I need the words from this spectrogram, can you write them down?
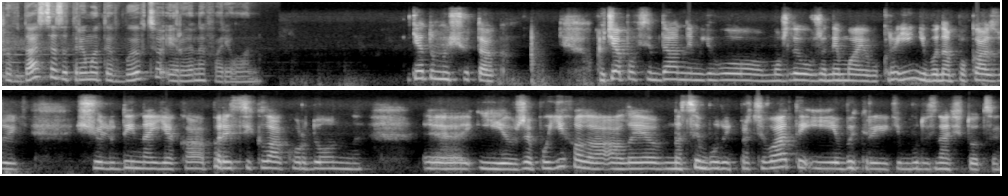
Чи вдасться затримати вбивцю Ірини Фаріон? Я думаю, що так. Хоча, по всім даним, його, можливо, вже немає в Україні, бо нам показують, що людина, яка пересікла кордон е, і вже поїхала, але над цим будуть працювати і викриють, і будуть знати, хто це.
